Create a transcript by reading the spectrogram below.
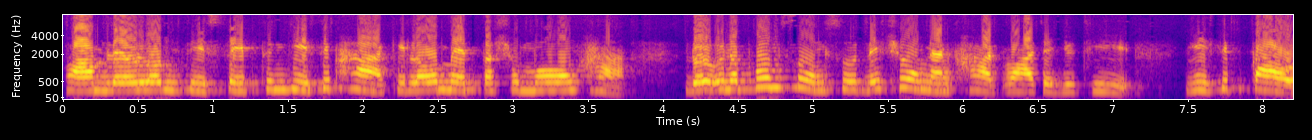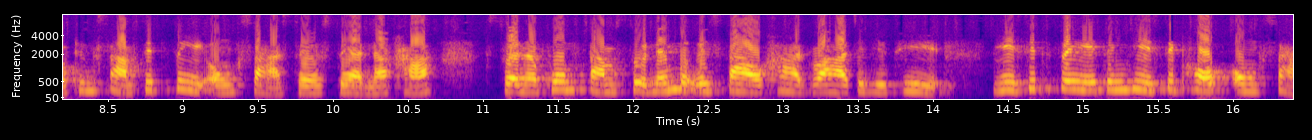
ความเร็วลมที่10ถึง 25 กิโลเมตรต่อชั่วโมงค่ะ โดยอุณหภูมิสูงสุดในช่วงนั้นคาดว่าจะอยู่ที่ 29ถึง34 องศาเซลเซียสนะคะ ส่วนอุณหภูมิต่ำสุดในเมืองอื่นเซาคาดว่าจะอยู่ที่ 24ถึง26 องศา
